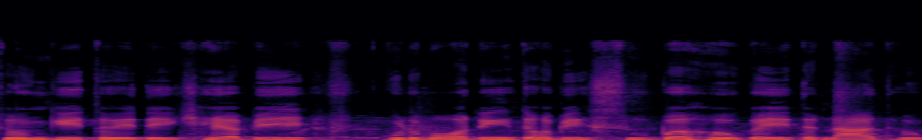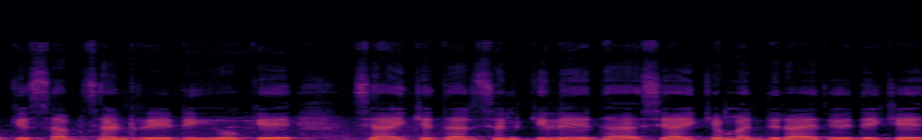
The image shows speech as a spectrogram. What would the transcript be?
सोंगी तो ये देखिए, अभी गुड मॉर्निंग तो अभी सुबह हो गई तो नहा धो के सब जन रेडी हो के साई के दर्शन के लिए साई के मंदिर आए तो ये देखिए,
